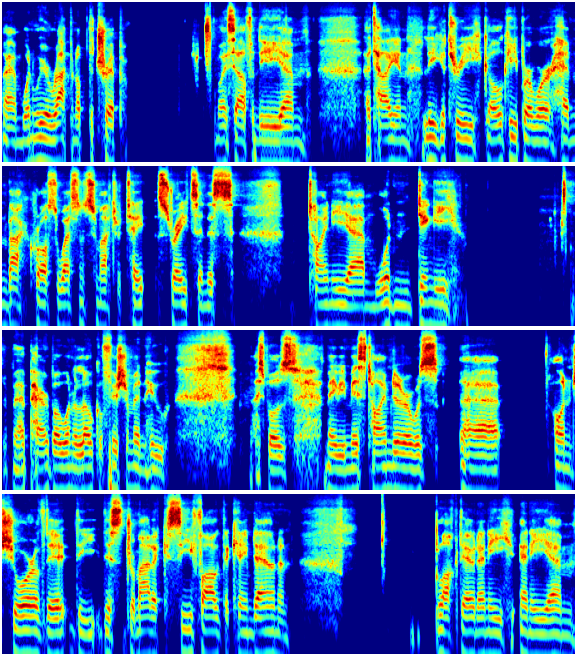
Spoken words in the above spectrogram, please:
Um, when we were wrapping up the trip, myself and the um, Italian Liga Three goalkeeper were heading back across the Western Sumatra Straits in this tiny um, wooden dinghy powered by one of the local fishermen who I suppose maybe mistimed it or was uh, unsure of the the this dramatic sea fog that came down and blocked out any any um,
